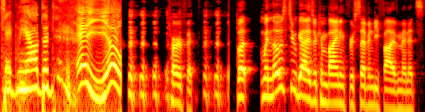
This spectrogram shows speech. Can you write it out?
Take me out to dinner. Hey, yo. Perfect. But when those two guys are combining for 75 minutes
